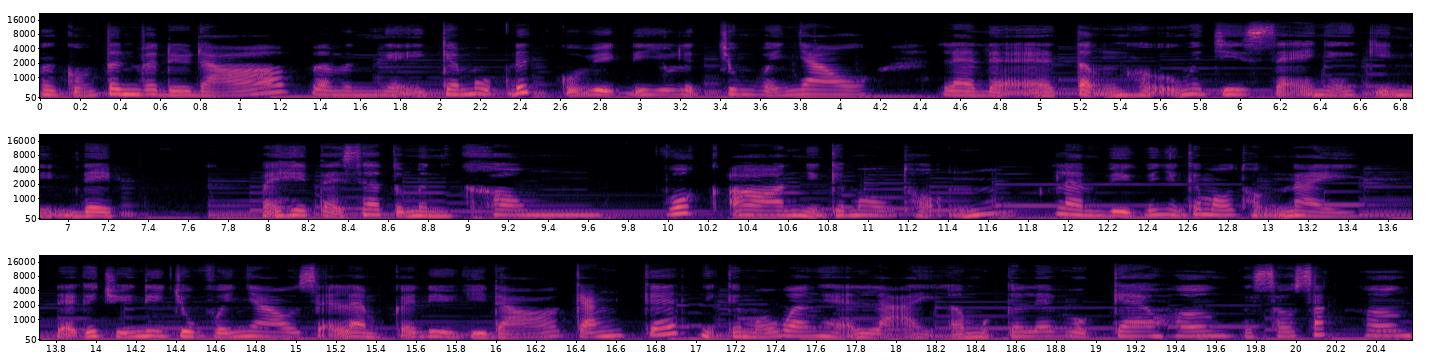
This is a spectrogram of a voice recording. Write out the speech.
Mình cũng tin về điều đó và mình nghĩ cái mục đích của việc đi du lịch chung với nhau là để tận hưởng và chia sẻ những kỷ niệm đẹp vậy thì tại sao tụi mình không work on những cái mâu thuẫn, làm việc với những cái mâu thuẫn này để cái chuyến đi chung với nhau sẽ là một cái điều gì đó gắn kết những cái mối quan hệ lại ở một cái level cao hơn và sâu sắc hơn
